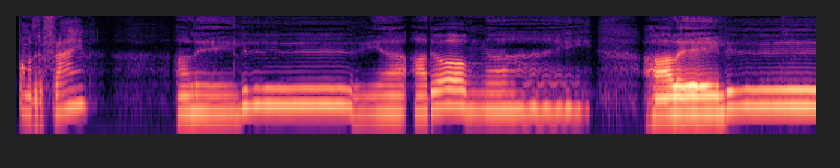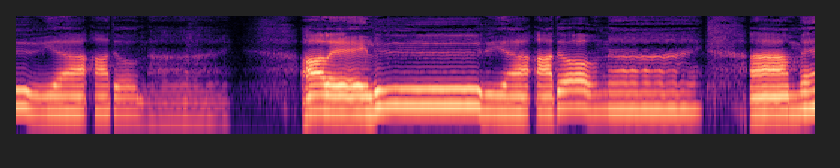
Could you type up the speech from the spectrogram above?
kwam het refrein. Halleluja Adonai. Halleluja Adonai. Halleluja Adonai. Amen.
